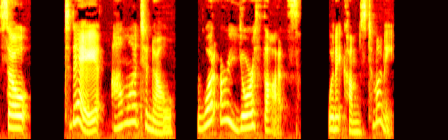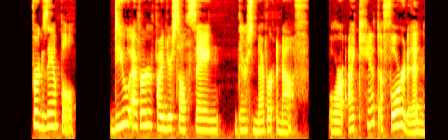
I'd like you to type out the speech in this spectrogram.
So, today I want to know what are your thoughts when it comes to money. For example, do you ever find yourself saying, There's never enough? Or I can't afford an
